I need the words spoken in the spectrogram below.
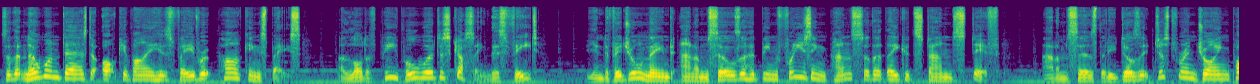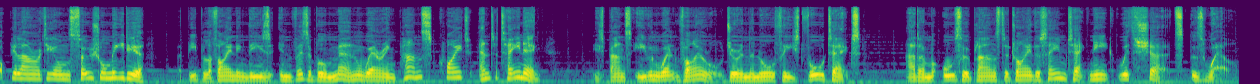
so that no one dares to occupy his favorite parking space. A lot of people were discussing this feat. The individual named Adam Silzer had been freezing pants so that they could stand stiff. Adam says that he does it just for enjoying popularity on social media, but people are finding these invisible men wearing pants quite entertaining. These pants even went viral during the Northeast Vortex. Adam also plans to try the same technique with shirts as well.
